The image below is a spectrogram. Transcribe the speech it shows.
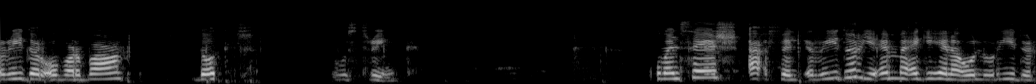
reader of أربعة dot to string ومنساش أقفل ال reader يا إما أجي هنا أقول له reader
